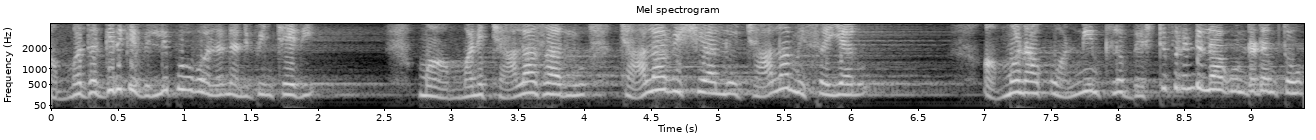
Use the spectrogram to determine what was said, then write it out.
అమ్మ దగ్గరికి వెళ్ళిపోవాలని అనిపించేది. మా అమ్మని చాలాసార్లు చాలా విషయాల్లో చాలా మిస్ అయ్యాను. అమ్మ నాకు అన్నింట్లో బెస్ట్ ఫ్రెండ్ లాగా ఉండడంతో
